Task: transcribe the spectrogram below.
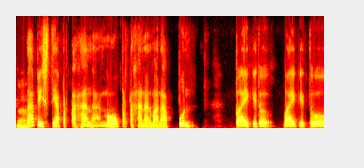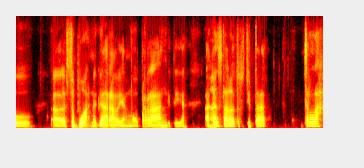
Hmm. Tapi setiap pertahanan, mau pertahanan mana pun, baik itu baik itu eh, sebuah negara yang mau perang gitu ya, akan selalu tercipta celah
